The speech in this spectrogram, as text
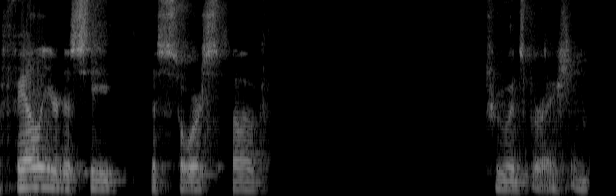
a failure to see the source of true inspiration.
